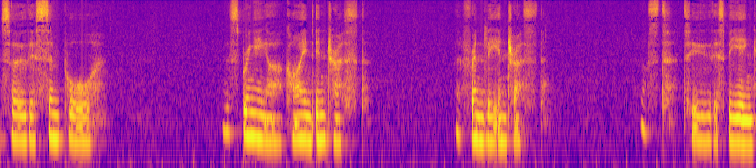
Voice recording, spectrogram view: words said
And so, this simple, this bringing a kind interest, a friendly interest, just to this being,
